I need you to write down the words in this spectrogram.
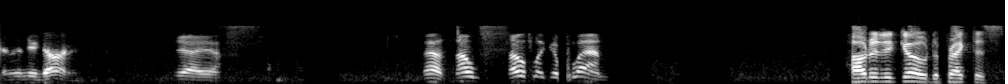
and then you're done. Yeah, yeah. Yeah, sounds sounds like a plan. How did it go, the practice?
